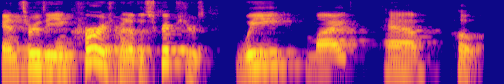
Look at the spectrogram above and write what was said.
and through the encouragement of the scriptures, we might have hope.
